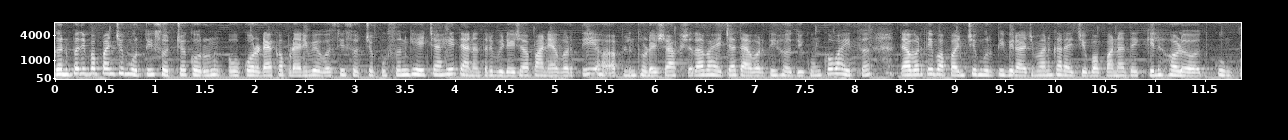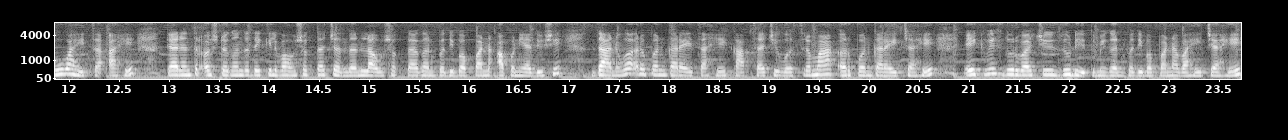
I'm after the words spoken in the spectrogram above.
गणपती बाप्पांची मूर्ती स्वच्छ करून कोरड्या कपड्याने व्यवस्थित स्वच्छ पुसून घ्यायची आहे. त्यानंतर विडेच्या पाण्यावरती अ, आपण थोड्याशा अक्षता व्हायच्या. त्यावरती हळदी कुंकू व्हायचं. त्यावरती बाप्पांची मूर्ती विराजमान करायची. बाप्पांना देखील हळद कुंकू व्हायचं आहे. त्यानंतर अष्टगंध देखील वाहू शकता. चंदन लावू शकता. गणपती बाप्पांना आपण या दिवशी जानवं अर्पण करायचं आहे. कापसाची वस्त्रमाळ अर्पण करायची आहे. एकवीस दुर्वाची जुडी तुम्ही गणपती बाप्पांना व्हायची आहे.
